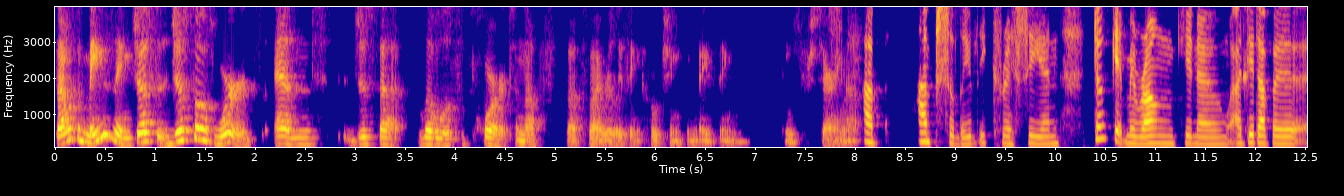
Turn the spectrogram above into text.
that was amazing. Just just those words and just that level of support. And that's that's why I really think coaching is amazing. Thank you for sharing that. Absolutely, Chrissy. And don't get me wrong, you know, I did have a,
